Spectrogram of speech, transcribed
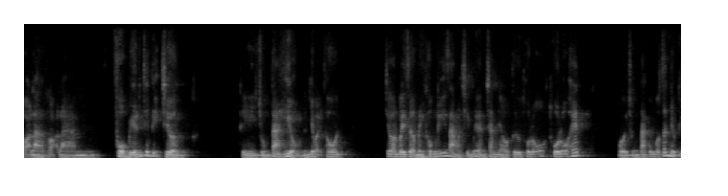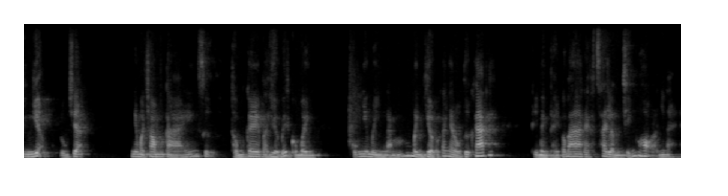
gọi là gọi là phổ biến trên thị trường. Thì chúng ta hiểu như vậy thôi. Chứ còn bây giờ mình không nghĩ rằng là 90% nhà đầu tư thua lỗ thua lỗ hết bởi chúng ta cũng có rất nhiều kinh nghiệm đúng chưa nhưng mà trong cái sự thống kê và hiểu biết của mình cũng như mình nắm mình hiểu được các nhà đầu tư khác ấy, thì mình thấy có ba cái sai lầm chính của họ là như này.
